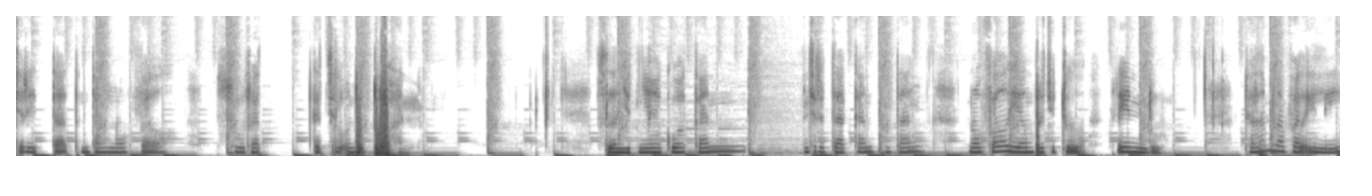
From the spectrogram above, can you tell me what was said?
cerita tentang novel Surat Kecil untuk Tuhan. Selanjutnya aku akan menceritakan tentang novel yang berjudul Rindu. Dalam novel ini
